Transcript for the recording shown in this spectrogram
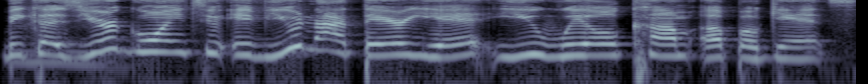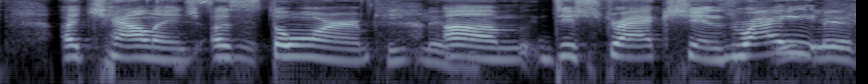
because mm. you're going to, if you're not there yet, you will come up against a challenge, a storm, um, distractions, right?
